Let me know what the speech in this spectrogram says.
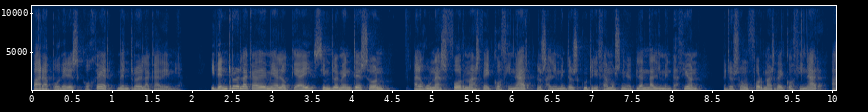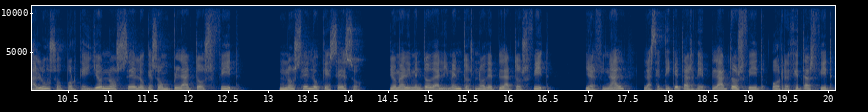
para poder escoger dentro de la academia. Y dentro de la academia lo que hay simplemente son algunas formas de cocinar los alimentos que utilizamos en el plan de alimentación, pero son formas de cocinar al uso, porque yo no sé lo que son platos fit, no sé lo que es eso. Yo me alimento de alimentos, no de platos fit. Y al final, las etiquetas de platos fit o recetas fit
